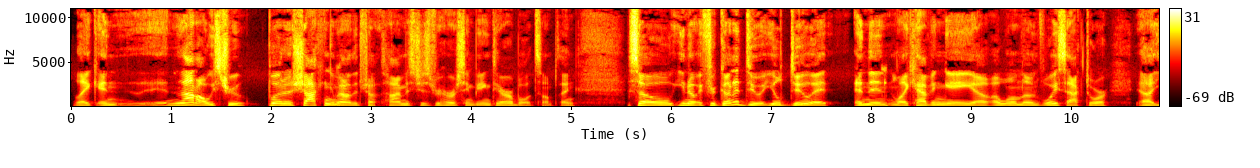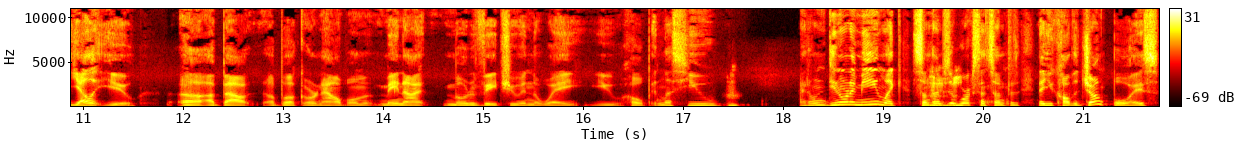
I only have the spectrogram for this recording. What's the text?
Like, and, and not always true, but a shocking amount of the time, it's just rehearsing being terrible at something. So you know, if you're going to do it, you'll do it, and then like having a a well known voice actor uh, yell at you. Uh, about a book or an album may not motivate you in the way you hope, unless you I don't. Do you know what I mean? Like sometimes it works and sometimes. Now you call the junk boys,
